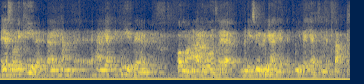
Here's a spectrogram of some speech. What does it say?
Ja jos oli kiirettä, niin hän, hän jätti kiireen oman arvonsa ja meni syrjään niin, että kiire jäi sinne taakse.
